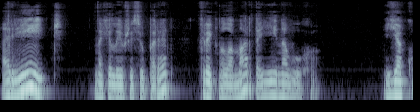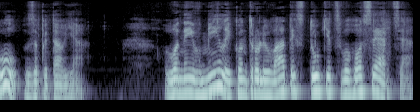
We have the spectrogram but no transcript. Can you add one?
Річ, нахилившись уперед, крикнула Марта їй на вухо. Яку? запитав я. Вони вміли контролювати стукіт свого серця.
